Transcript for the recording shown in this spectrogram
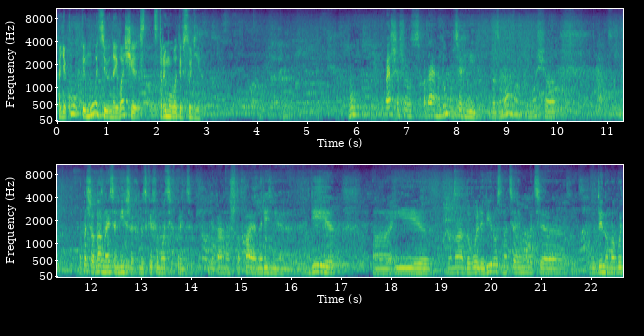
А яку емоцію найважче стримувати в суді? Ну, перше, що спадає на думку, це гнів, безумовно, тому що, по-перше, одна з найсильніших людських емоцій, в принципі, яка нас штовхає на різні дії, і вона доволі вірусна, ця емоція. Людину, мабуть,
